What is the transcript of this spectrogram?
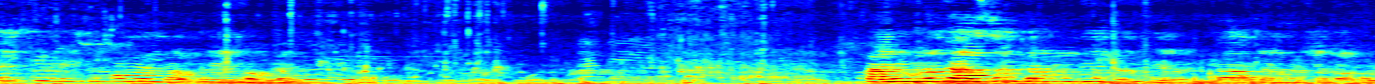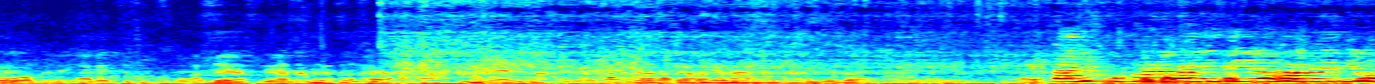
একটু একটু কমাই দাও তাহলেই হবে। পানিগুলোতে আছে থাকলে দিয়ে দেন তারপরে আমরা শেষ করব। এই পানি পুকুরের পানি দিলেও হবে টিউবওয়েলের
